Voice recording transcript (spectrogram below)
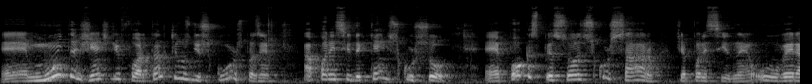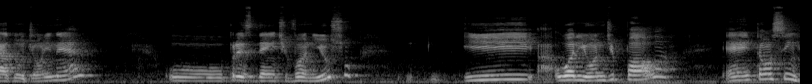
É, muita gente de fora. Tanto que os discursos, por exemplo, Aparecida, quem discursou? É, poucas pessoas discursaram de Aparecida. Né? O vereador Johnny Nery, o presidente Vanilson e o Arione de Paula. É, então, assim,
